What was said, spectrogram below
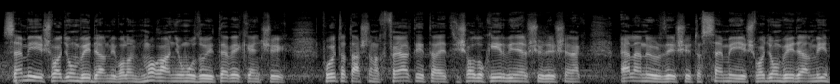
személy és vagyonvédelmi, valamint magánnyomozói tevékenység folytatásának feltételeit és adok érvényesülésének ellenőrzését a személy és vagyonvédelmi,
